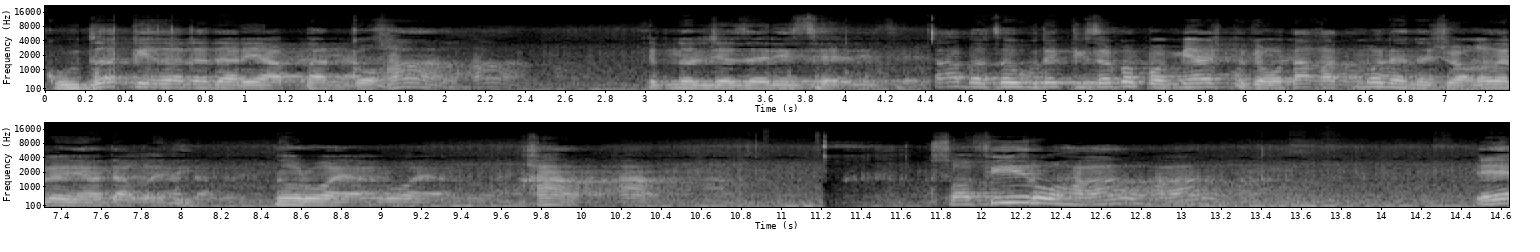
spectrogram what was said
کوزه کې ده له دریاب بنګو ها ابن الجزري سه تا به زه وګړه کیسه کو په میاشتو کې غوتا ختمول نه شو غدل یا دا غدي نور وایا ها صفيرها اے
